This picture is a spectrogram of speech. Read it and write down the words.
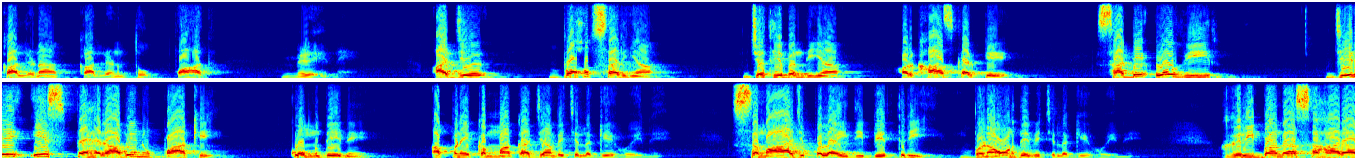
ਕਾਲਣਾ ਕਾਲਣ ਤੋਂ ਬਾਅਦ ਮਿਲੇ ਨੇ। ਅੱਜ ਬਹੁਤ ਸਾਰੀਆਂ ਜਥੇਬੰਦੀਆਂ ਔਰ ਖਾਸ ਕਰਕੇ ਸਾਡੇ ਉਹ ਵੀਰ ਜਿਹੜੇ ਇਸ ਪਹਿਰਾਵੇ ਨੂੰ ਪਾ ਕੇ ਘੁੰਮਦੇ ਨੇ, ਆਪਣੇ ਕੰਮਾਂ ਕਾਜਾਂ ਵਿੱਚ ਲੱਗੇ ਹੋਏ ਨੇ, ਸਮਾਜ ਭਲਾਈ ਦੀ ਬਿਹਤਰੀ ਬਣਾਉਣ ਦੇ ਵਿੱਚ ਲੱਗੇ ਹੋਏ ਨੇ, ਗਰੀਬਾਂ ਦਾ ਸਹਾਰਾ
